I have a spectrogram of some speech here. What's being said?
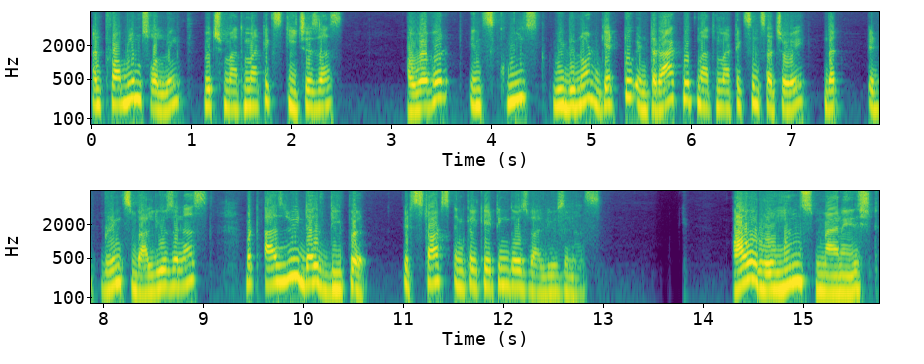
and problem solving, which mathematics teaches us. However, in schools, we do not get to interact with mathematics in such a way that it brings values in us. But as we delve deeper, it starts inculcating those values in us. How Romans managed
